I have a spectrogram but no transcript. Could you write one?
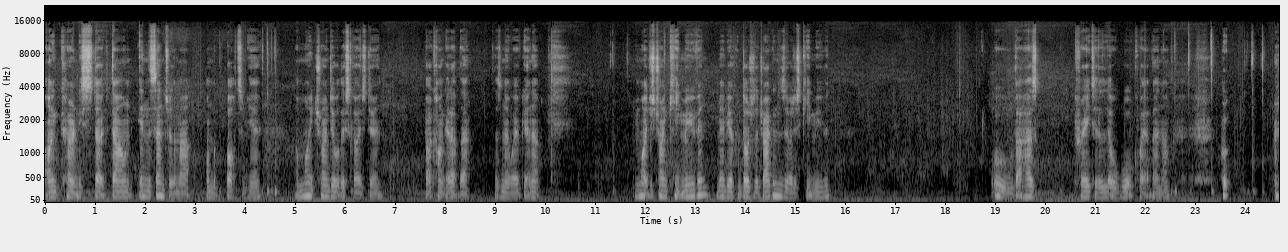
I'm currently stuck down in the centre of the map on the bottom here. I might try and do what this guy's doing. But I can't get up there. There's no way of getting up. Might just try and keep moving. Maybe I can dodge the dragons if I just keep moving. Ooh, that has created a little walkway up there now.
